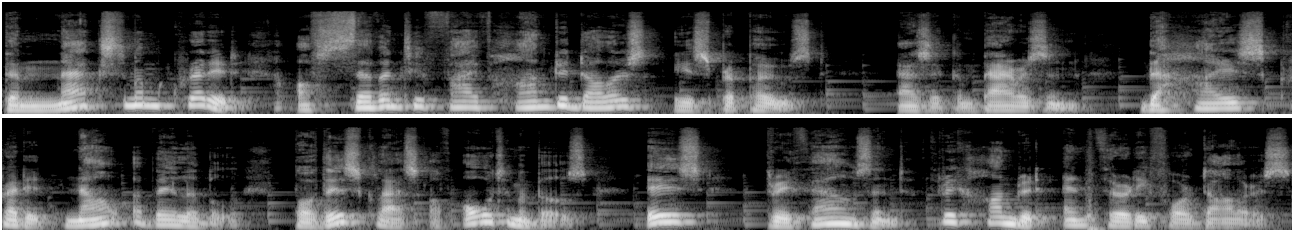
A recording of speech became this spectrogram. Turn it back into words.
the maximum credit of $7,500 is proposed. As a comparison, the highest credit now available for this class of automobiles is $3,334.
